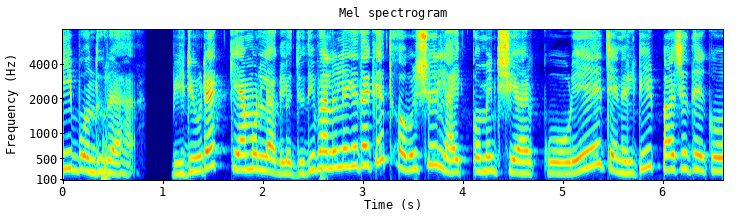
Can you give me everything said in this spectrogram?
কি বন্ধুরা? ভিডিওটা কেমন লাগল? যদি ভালো লেগে থাকে তো অবশ্যই লাইক কমেন্ট শেয়ার করে চ্যানেলটির পাশে থেকো।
